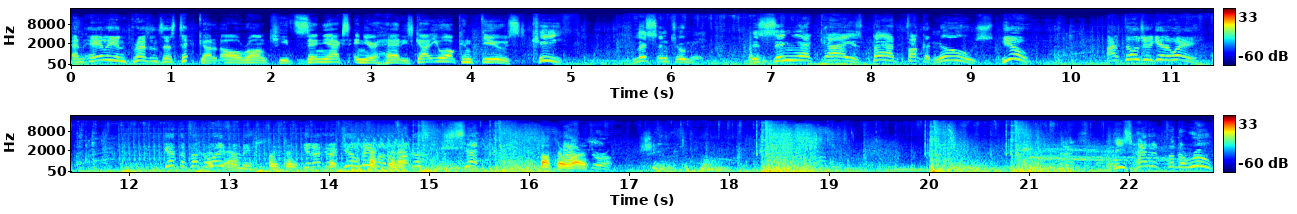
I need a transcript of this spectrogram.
An alien presence has taken. Got it all wrong, Keith. Zinyak's in your head. He's got you all confused. Keith, listen to me. This Zinyak guy is bad fucking news. You! I told you to get away! Get the fuck away from me! something You're not gonna kill me, protecting it. motherfuckers! Shit! Thought there was. After him. He's headed for the roof.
